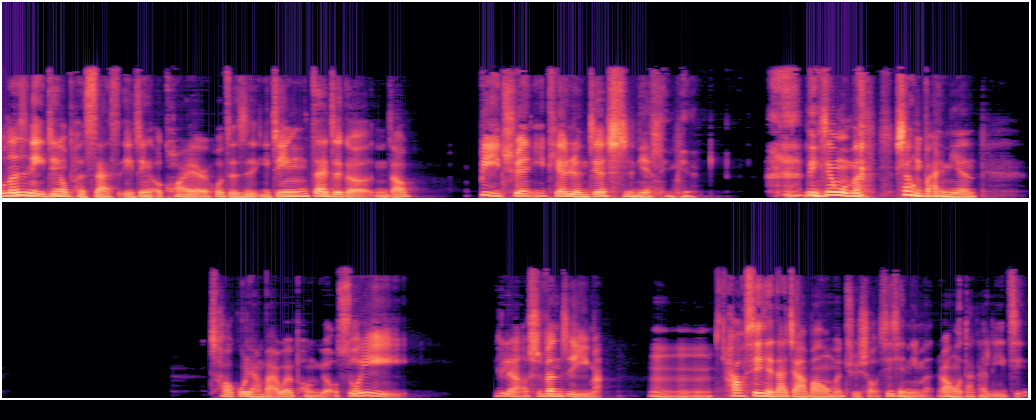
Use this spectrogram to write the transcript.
不论是你已经有 possess，已经 acquire，或者是已经在这个你知道币圈一天人间十年里面领先我们上百年，超过两百位朋友，所以两十分之一嘛，嗯嗯嗯，好，谢谢大家帮我们举手，谢谢你们让我大概理解。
